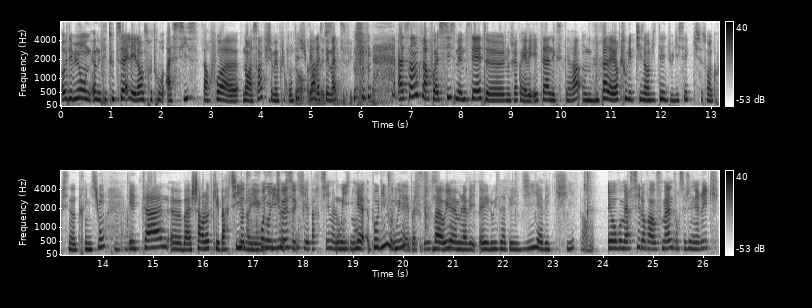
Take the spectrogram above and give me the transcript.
Au début, on, on était toutes seules et là, on se retrouve à 6, parfois. euh, non, à 5, je sais même plus compter. Non, super, l'aspect cinq, maths. À 5, parfois 6, même 7. je me souviens quand il y avait Ethan, etc. On n'oublie pas d'ailleurs tous les petits invités du lycée qui se sont accrochés à notre émission. Ethan, euh, bah, Charlotte qui est partie. Notre Oui, chroniqueuse qui est partie Oui, malheureusement. il y a Pauline, Pauline, oui. elle est passée aussi, bah oui, elle me l'avait, et Louise l'avait dit. Il y avait qui? Pardon. Et on remercie Laura Hoffman pour ce générique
